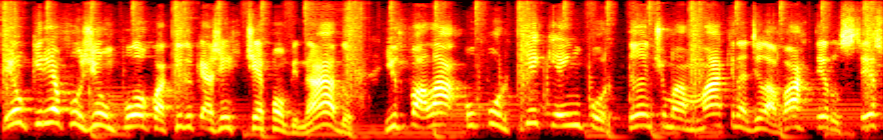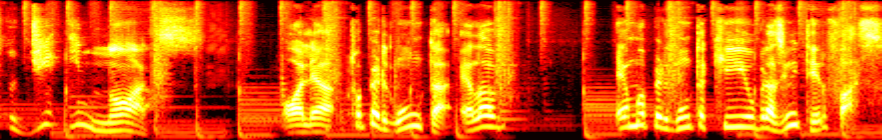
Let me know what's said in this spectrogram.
eu queria fugir um pouco aqui do que a gente tinha combinado e falar o porquê que é importante uma máquina de lavar ter o cesto de inox. Olha, tua pergunta, ela é uma pergunta que o Brasil inteiro faz.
